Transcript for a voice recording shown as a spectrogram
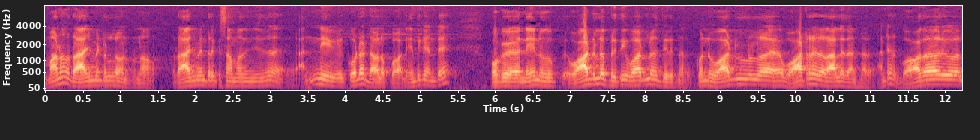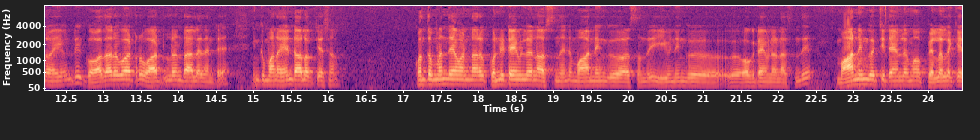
మనం రాజమండ్రిలో ఉంటున్నాం. రాజమండ్రికి సంబంధించిన అన్నీ కూడా డెవలప్ అవ్వాలి. ఎందుకంటే ఒక నేను వార్డులో ప్రతి వార్డులో తిరుగుతున్నాను. కొన్ని వార్డులలో వాటర్ రాలేదంటున్నారు. అంటే గోదావరి అయి ఉండి గోదావరి వాటర్ వార్డులో రాలేదంటే ఇంక మనం ఏం డెవలప్ చేసాం కొంతమంది ఏమన్నారు కొన్ని టైంలోనే వస్తుందండి మార్నింగ్ వస్తుంది ఈవినింగ్ ఒక టైంలోనే వస్తుంది. మార్నింగ్ వచ్చే టైంలో పిల్లలకి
